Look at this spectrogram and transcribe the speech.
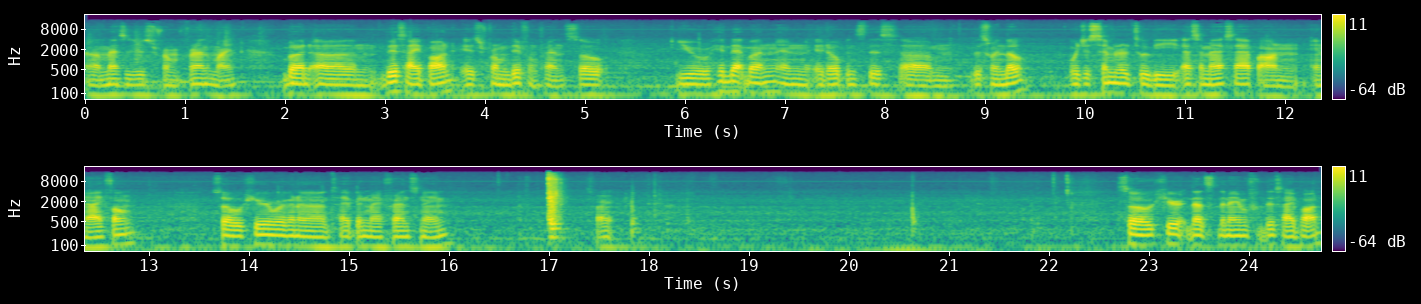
uh, messages from friends of mine but um, this iPod is from a different friend so you hit that button and it opens this um, this window which is similar to the SMS app on an iPhone. So here we're gonna type in my friend's name. Sorry. So here that's the name of this iPod.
